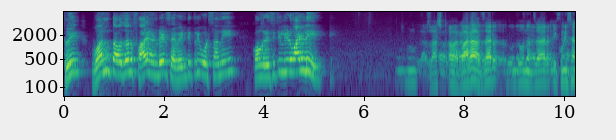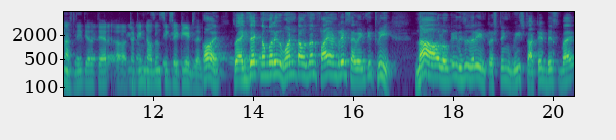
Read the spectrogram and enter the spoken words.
थंय one thousand five hundred seventy three वोट्सांनी काँग्रेसीची लीड वाडली लास्ट बारा हजार दोन हजार एकोणिसान आसली ती आतां तेर thirteen thousand six eighty eight जाली हय. So exact number is one thousand five hundred seventy three now लौकिक this is very interesting we started this by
